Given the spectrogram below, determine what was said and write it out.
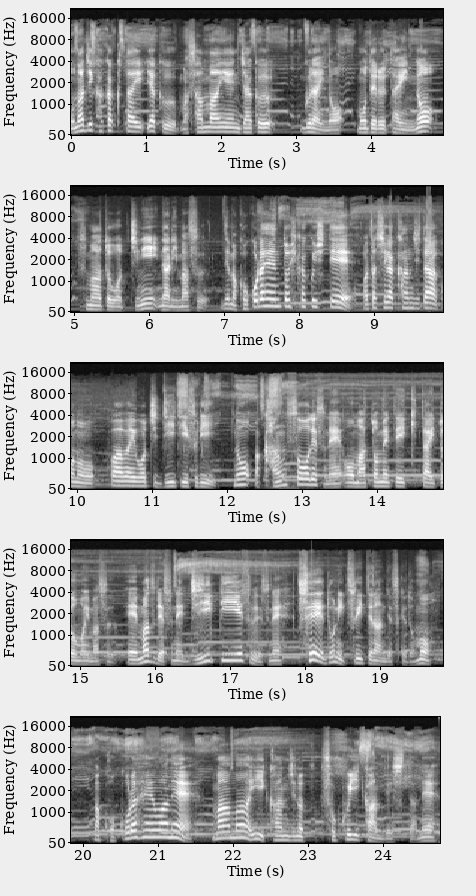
同じ価格帯約3万円弱ぐらいのモデル帯のスマートウォッチになります。で、まあ、ここら辺と比較して、私が感じたこのファーウェイウォッチ DT3 の感想ですね、をまとめていきたいと思います。えー、まずですね、GPS ですね、精度についてなんですけども、まあ、ここら辺はね、まあまあいい感じの即位感でしたね。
